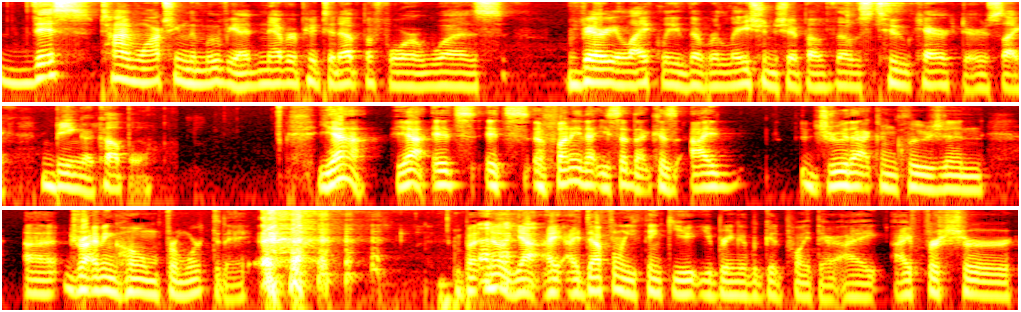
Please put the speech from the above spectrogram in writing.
This time watching the movie, I'd never picked it up before, was very likely the relationship of those two characters, like being a couple. Yeah, yeah. It's it's uh, funny that you said that because I drew that conclusion uh, driving home from work today. but no, yeah, I, I definitely think you you bring up a good point there. I I for sure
